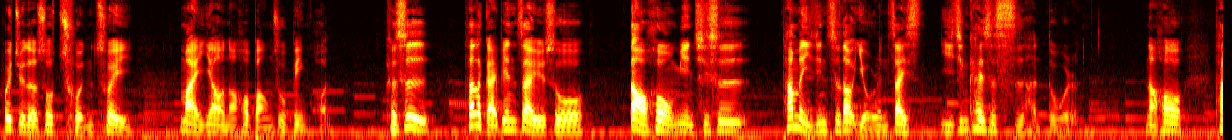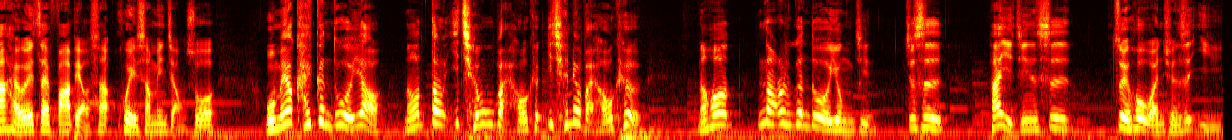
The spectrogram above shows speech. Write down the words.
会觉得说纯粹卖药然后帮助病患，可是他的改变在于说到后面，其实他们已经知道有人在，已经开始死很多人，然后他还会在发表上会上面讲说。我们要开更多的药，然后到一千五百毫克、一千六百毫克，然后纳入更多的佣金。就是他已经是最后完全是以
